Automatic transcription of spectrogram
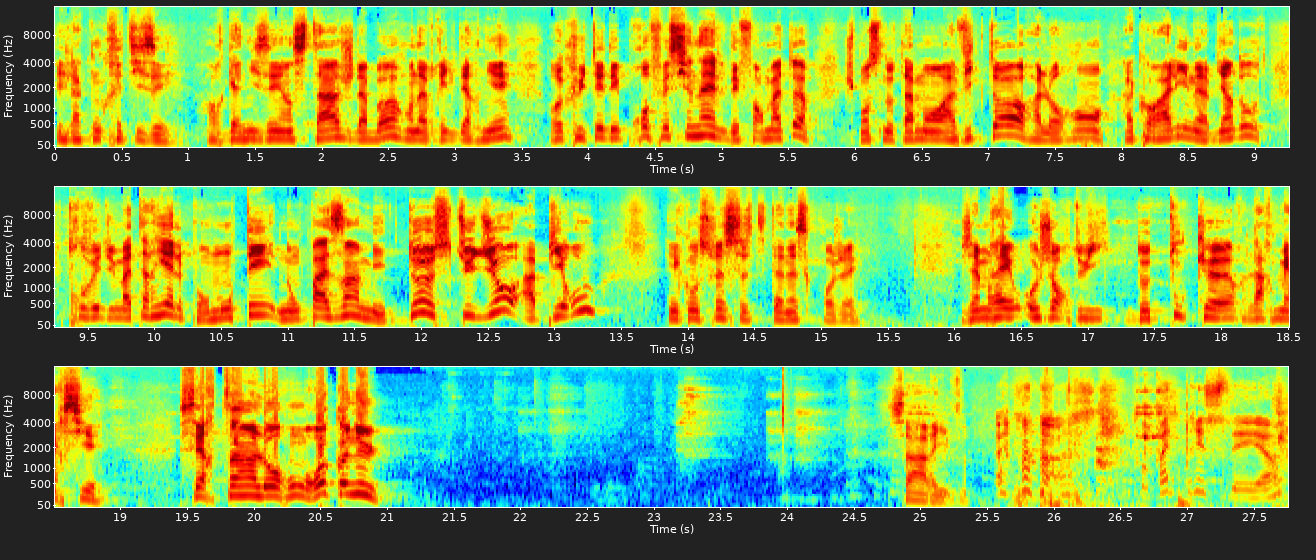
et l'a concrétiser. Organiser un stage d'abord en avril dernier, recruter des professionnels, des formateurs. Je pense notamment à Victor, à Laurent, à Coraline et à bien d'autres. Trouver du matériel pour monter non pas un mais deux studios à Pirou. et construire ce titanesque projet. J'aimerais aujourd'hui de tout cœur la remercier. Certains l'auront reconnu. Ça arrive. Faut pas être pressé. Hein.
